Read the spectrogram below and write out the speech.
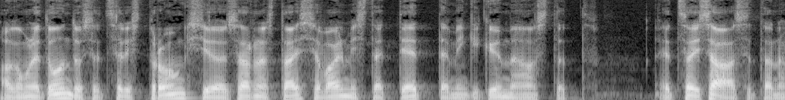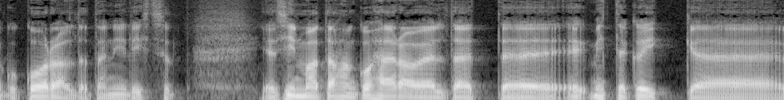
aga mulle tundus, et sellist pronksiöö sarnast asja valmistati ette mingi kümme aastat et sa ei saa seda nagu korraldada nii lihtsalt. ja siin ma tahan kohe ära öelda, et eh, mitte kõik eh,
